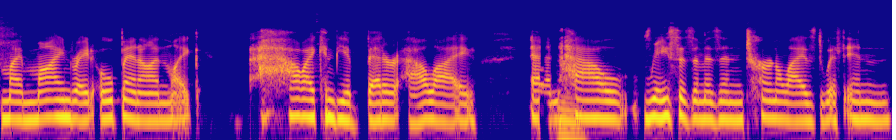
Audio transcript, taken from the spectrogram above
my mind right open on like how I can be a better ally and mm. how racism is internalized within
